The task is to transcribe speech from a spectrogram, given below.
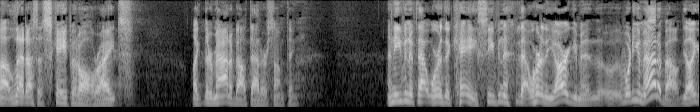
uh, let us escape it all, right? Like they're mad about that or something. And even if that were the case, even if that were the argument, what are you mad about? Like,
